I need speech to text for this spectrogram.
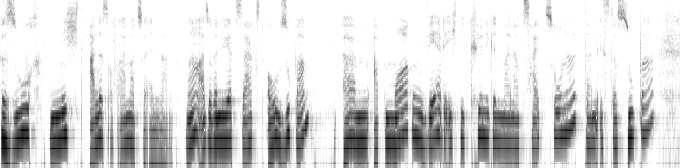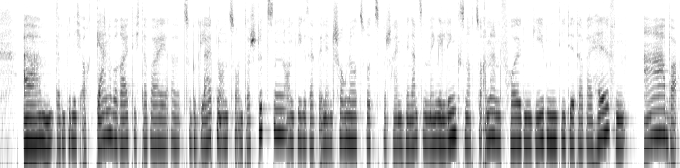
versuch nicht alles auf einmal zu ändern. Ne? Also wenn du jetzt sagst, oh super, ähm, ab morgen werde ich die Königin meiner Zeitzone, dann ist das super. Ähm, dann bin ich auch gerne bereit, dich dabei äh, zu begleiten und zu unterstützen. Und wie gesagt, in den Show Notes wird es wahrscheinlich eine ganze Menge Links noch zu anderen Folgen geben, die dir dabei helfen. Aber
